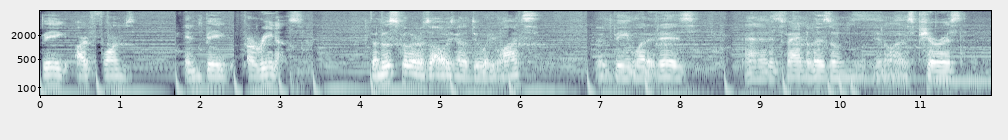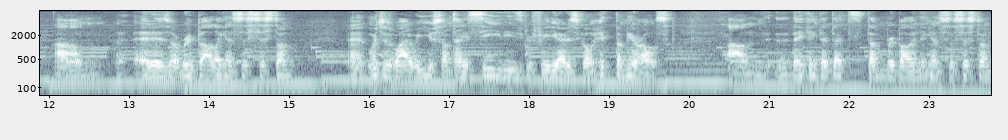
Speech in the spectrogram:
big art forms in big arenas. The new schooler is always gonna do what he wants, being what it is, and it is vandalism, you know, it is purist. Um, it is a rebel against the system, and which is why we you sometimes see these graffiti artists go hit the murals. Um, they think that that's them rebelling against the system.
